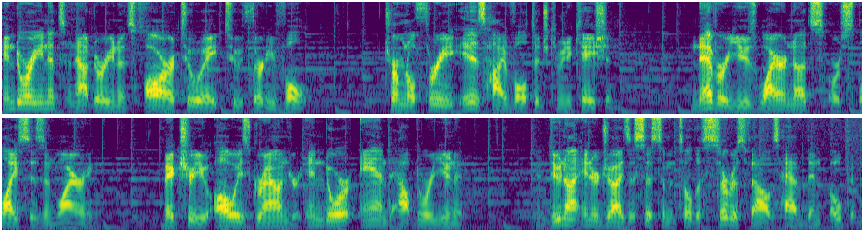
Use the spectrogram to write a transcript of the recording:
Indoor units and outdoor units are 208 230 volt. Terminal 3 is high voltage communication. Never use wire nuts or splices in wiring. Make sure you always ground your indoor and outdoor unit. And do not energize the system until the service valves have been opened.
